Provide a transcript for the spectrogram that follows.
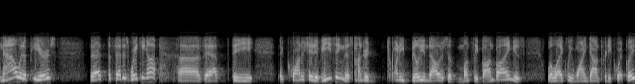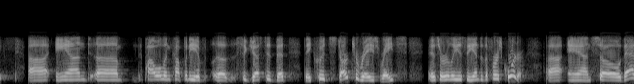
Now it appears that the Fed is waking up, uh, that the, the quantitative easing, this 120 billion dollars of monthly bond buying, is will likely wind down pretty quickly. Uh, and um, Powell and company have uh, suggested that they could start to raise rates as early as the end of the first quarter. Uh, and so that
